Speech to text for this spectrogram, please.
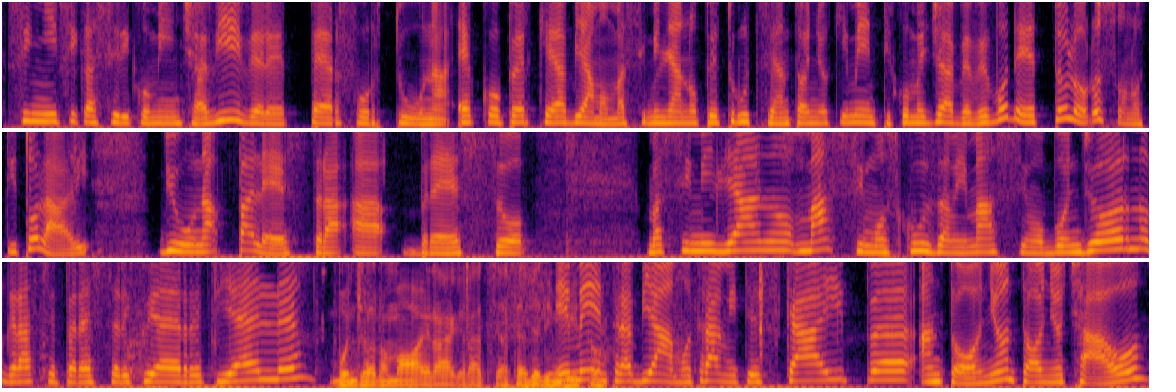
significa si ricomincia a vivere per fortuna. Ecco perché abbiamo Massimiliano Petruzzi e Antonio Chimenti, come già vi avevo detto, loro sono titolari di una palestra a Bresso. Massimiliano, Massimo, scusami Massimo, buongiorno, grazie per essere qui a RPL. Buongiorno Moira, grazie a te dell'invito. E mentre abbiamo tramite Skype Antonio, Antonio ciao.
